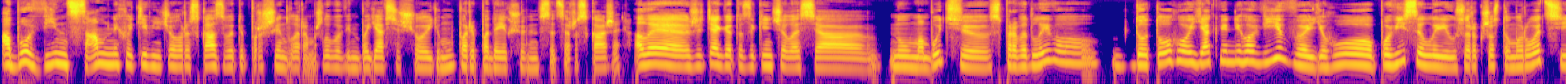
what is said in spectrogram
або він сам не хотів нічого розказувати про Шиндлера. Можливо, він боявся, що йому перепаде, якщо він все це розкаже. Але життя Гьота закінчилося, ну, мабуть, справедливо до того, як він його вів. Його повісили у 46-му році,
